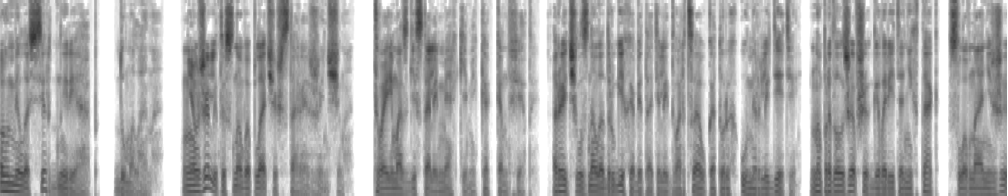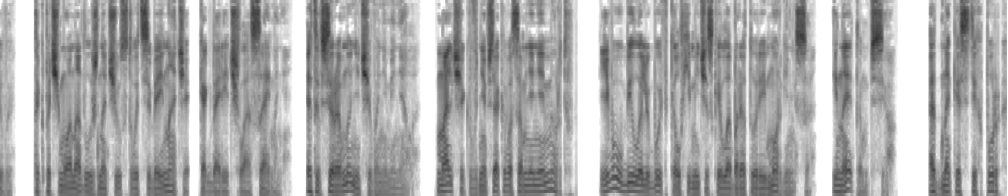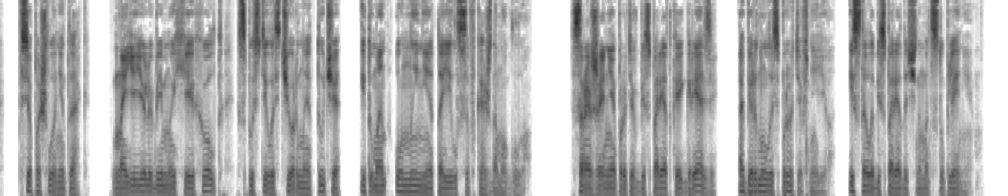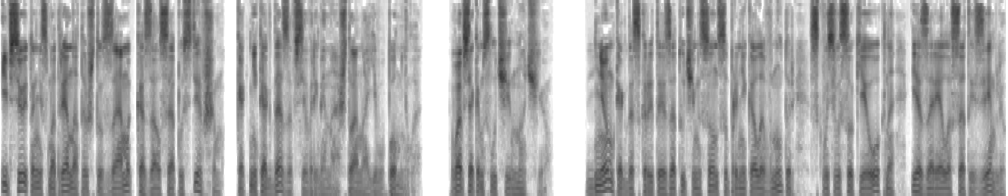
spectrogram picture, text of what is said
«О, милосердный Риаб!» — думала она. «Неужели ты снова плачешь, старая женщина? Твои мозги стали мягкими, как конфеты». Рэйчел знала других обитателей дворца, у которых умерли дети, но продолжавших говорить о них так, словно они живы. Так почему она должна чувствовать себя иначе, когда речь шла о Саймоне? Это все равно ничего не меняло. Мальчик, вне всякого сомнения, мертв. Его убила любовь к алхимической лаборатории Моргенеса. И на этом все. Однако с тех пор все пошло не так. На ее любимый Хейхолд спустилась черная туча, и туман уныния таился в каждом углу. Сражение против беспорядка и грязи обернулось против нее и стало беспорядочным отступлением. И все это несмотря на то, что замок казался опустевшим, как никогда за все времена, что она его помнила. Во всяком случае, ночью. Днем, когда скрытое за тучами солнце проникало внутрь сквозь высокие окна и озаряло сад и землю,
